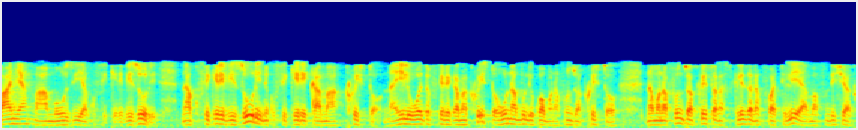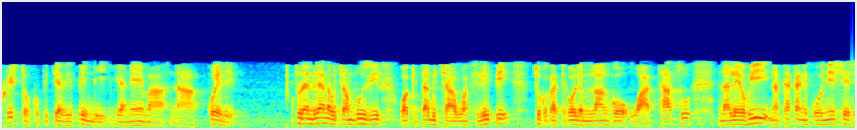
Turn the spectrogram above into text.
Fanya maamuzi ya kufikiri vizuri. Na kufikiri vizuri ni kufikiri kama kristo. Na ili uweze kufikiri kama kristo huna budi kuwa mwanafunzi wa kristo. Na mwanafunzi wa kristo anasikiliza na kufuatilia mafundisho ya kristo kupitia vipindi vya neema na kweli tunaendelea na uchambuzi wa kitabu cha wafilipi. Tuko katika ule mlango wa tatu. Na leo hii nataka nikuonyeshe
